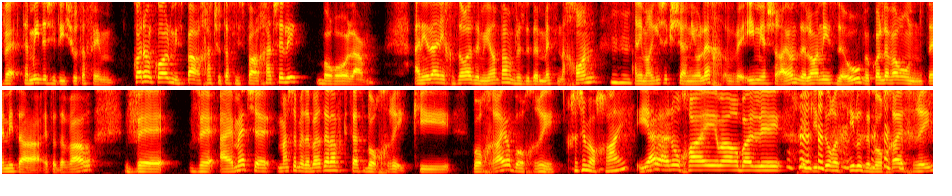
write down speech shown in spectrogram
ותמיד יש איתי שותפים. קודם כל, מספר אחת, שותף מספר אחת שלי, בורא עולם. אני יודע, אני אחזור על זה מיליון פעם, וזה באמת נכון. מהמם. אני מרגיש שכשאני הולך, ואם יש רעיון, זה לא אני, זה הוא, וכל דבר הוא נותן לי את הדבר. ו, והאמת שמה שאת מדברת עליו קצת בעוכרי, כי בעוכריי או בעוכרי? אני חושבת שבעוכריי? יאללה, נו חיים, ארבע לי. בקיצור, אז כאילו זה בעוכריי הכרעי,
